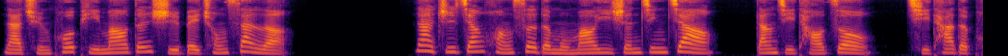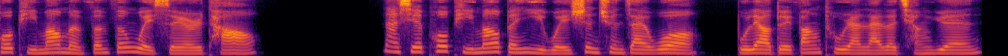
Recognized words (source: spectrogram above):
那群泼皮猫登时被冲散了。那只姜黄色的母猫一声惊叫，当即逃走。其他的泼皮猫们纷纷尾随而逃。那些泼皮猫本以为胜券在握，不料对方突然来了强援，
